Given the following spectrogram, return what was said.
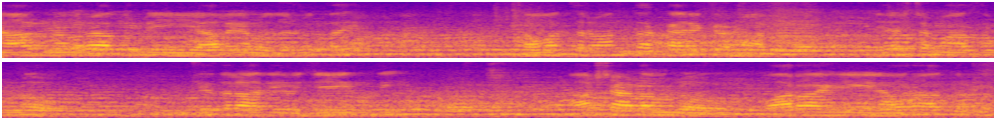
నాలుగు నవరాత్రులు ఈ ఆలయంలో జరుగుతాయి. సంవత్సరం అంతా కార్యక్రమాలు. జ్యేష్ఠ మాసంలో శీతలాదేవి జయంతి ఆషాఢంలో వారాహి నవరాత్రులు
